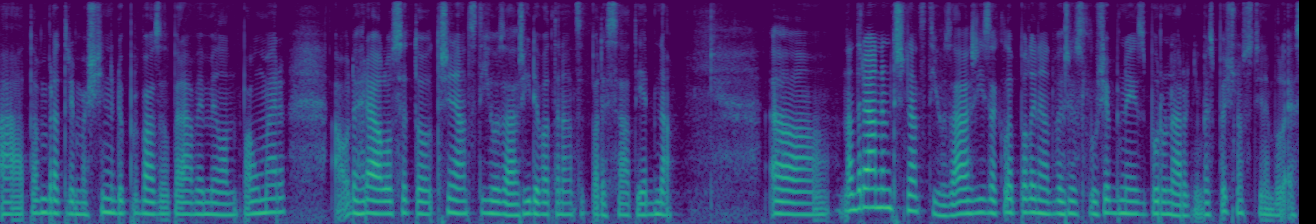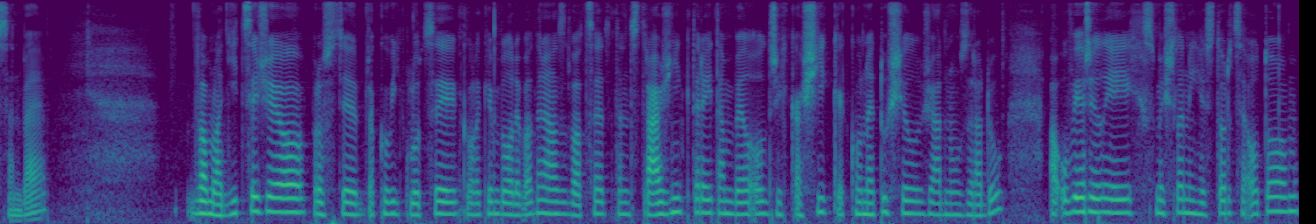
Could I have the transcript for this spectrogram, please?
a tam bratry Mašiny doprovázel právě Milan Paumer a odehrálo se to 13. září 1951. Uh, nad ránem 13. září zaklepali na dveře služebny Sboru národní bezpečnosti neboli SNB dva mladíci, že jo, prostě takový kluci, kolik jim bylo 19, 20, ten strážník, který tam byl, Oldřich Kašík, jako netušil žádnou zradu a uvěřil jejich smyšlený historce o tom,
